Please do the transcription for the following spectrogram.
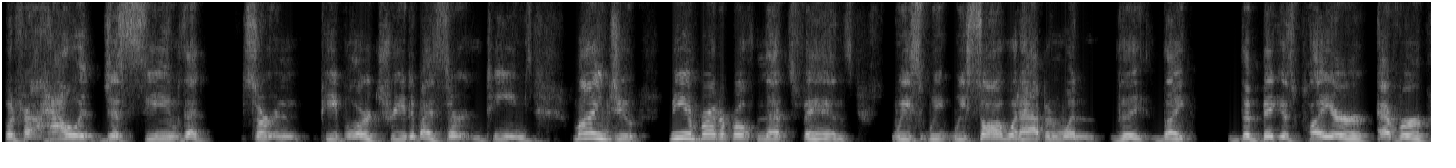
But for how it just seems that certain people are treated by certain teams, mind you, me and Brett are both Nets fans. We we, we saw what happened when the like the biggest player ever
